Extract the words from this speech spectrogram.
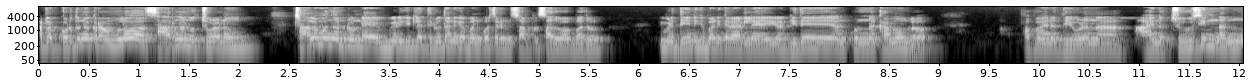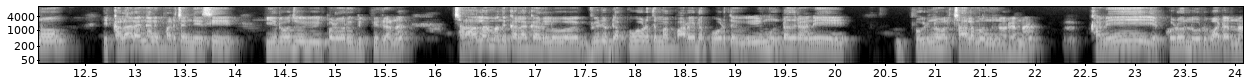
అట్లా కొడుతున్న క్రమంలో సార్ నన్ను చూడడం. చాలా మంది అంటుండే వీడికి ఇట్లా తిరుగుతానికే పనికొస్తాడు సబ్- చదువు అవ్వదు ఇప్పుడు దేనికి పనికిరాట్లే ఇక ఇదే అనుకున్న క్రమంలో పాప ఆయన దేవుడన్న ఆయన చూసి నన్ను ఈ కళారంగానికి పరిచయం చేసి ఈ రోజు ఇప్పటి వరకు తిప్పిరన్న చాలా మంది కళాకారులు వీడు డప్పు కొడితే మా పాడక డప్పు కొడితే ఏముంటుందిరా అని పొగిడిన వాళ్ళు చాలా మంది ఉన్నారన్న. కానీ ఎక్కడో లోటుబాటు అన్న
